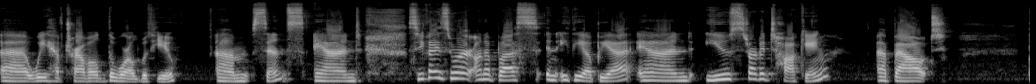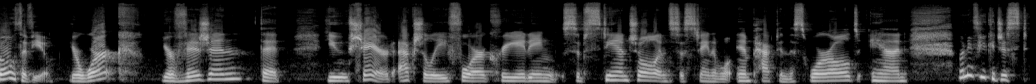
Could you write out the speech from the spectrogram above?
uh, we have traveled the world with you. Um, since. And so you guys were on a bus in Ethiopia and you started talking about both of you, your work, your vision that you shared actually for creating substantial and sustainable impact in this world. And I wonder if you could just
